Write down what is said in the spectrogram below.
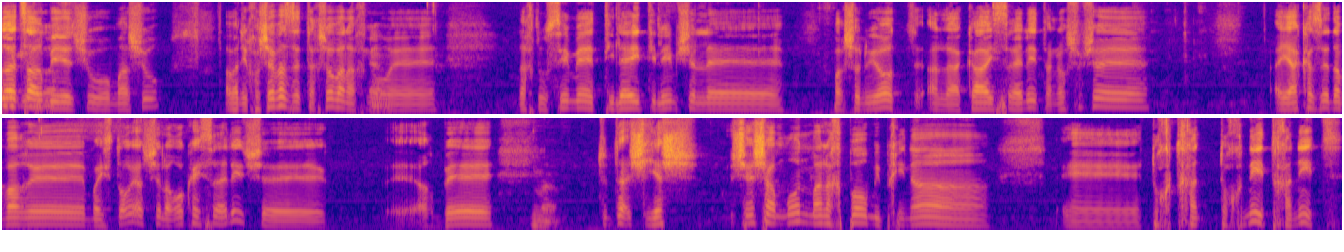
לא יצר בי איזשהו משהו. אבל אני חושב על זה, תחשוב, אנחנו, כן. אה, אנחנו עושים אה, תילי תילים של אה, פרשנויות על להקה הישראלית, אני לא חושב שהיה כזה דבר בהיסטוריה של הרוק הישראלי, שהרבה, אתה יודע, שיש, שיש המון מה לחפור מבחינה תוכ, תוכנית, תכנית.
